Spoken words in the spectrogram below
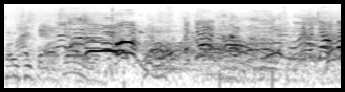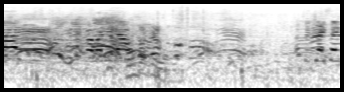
suavecito. Again! Leave it down, guys! Go right down. That's it, Jaison.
